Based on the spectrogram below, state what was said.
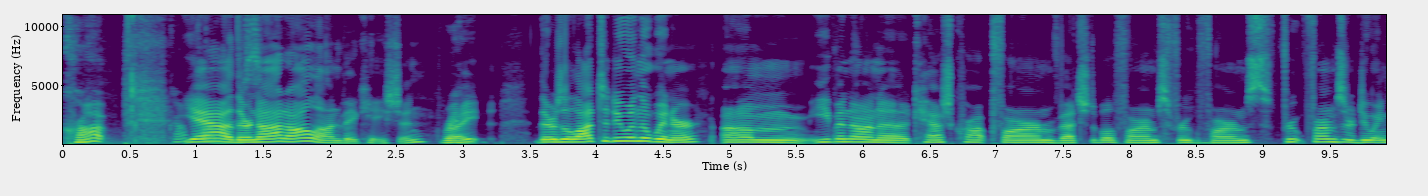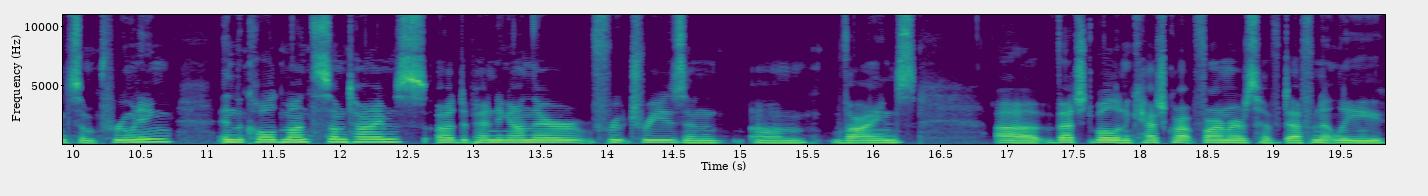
crop? crop yeah, they're not all on vacation, right? Right. There's a lot to do in the winter. Um, even on a cash crop farm, vegetable farms, fruit farms. Fruit farms are doing some pruning in the cold months sometimes, uh, depending on their fruit trees and um, vines. Uh, vegetable and cash crop farmers have definitely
